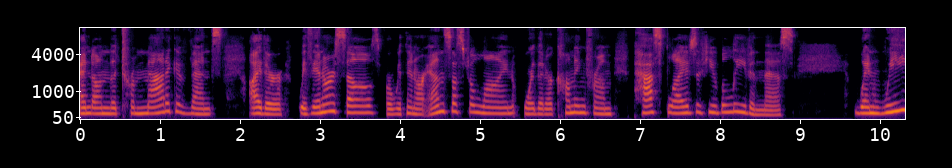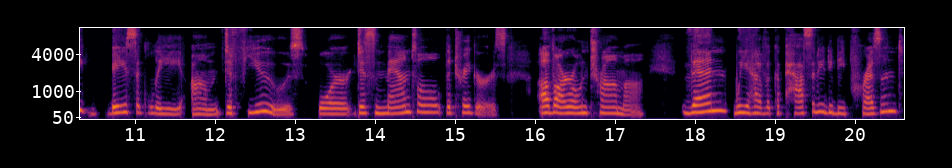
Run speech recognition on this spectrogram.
and on the traumatic events, either within ourselves or within our ancestral line, or that are coming from past lives, if you believe in this, when we basically um, diffuse or dismantle the triggers of our own trauma, then we have a capacity to be present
